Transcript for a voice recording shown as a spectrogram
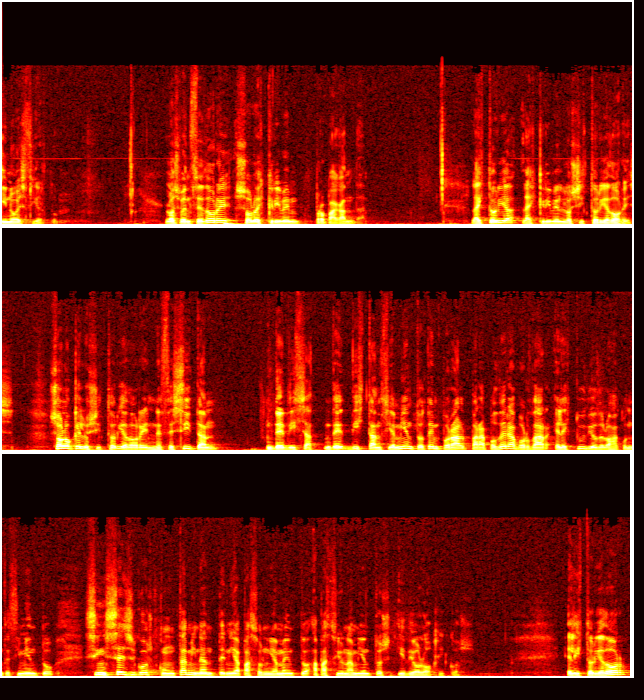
Y no es cierto. Los vencedores solo escriben propaganda. La historia la escriben los historiadores, solo que los historiadores necesitan de, distanciamiento temporal para poder abordar el estudio de los acontecimientos sin sesgos contaminantes ni apasionamientos ideológicos. El historiador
